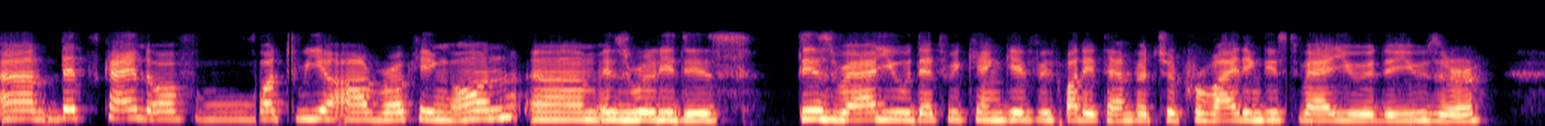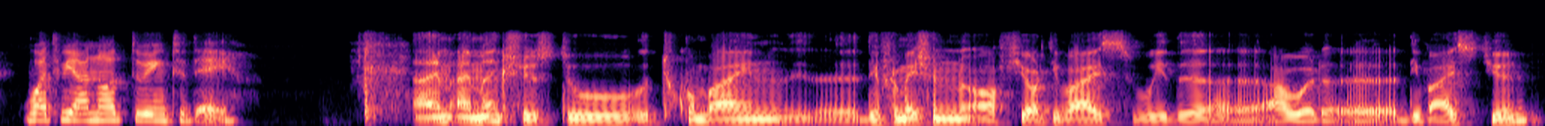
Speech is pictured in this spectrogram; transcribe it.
Um, that's kind of what we are working on um, is really this this value that we can give with body temperature providing this value to the user what we are not doing today. I'm, I'm anxious to to combine uh, the information of your device with uh, our uh, device tune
